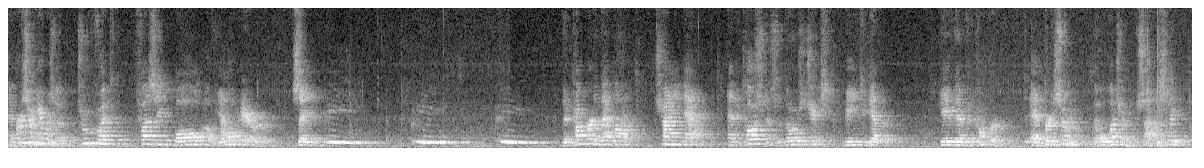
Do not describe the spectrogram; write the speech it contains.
and pretty soon, here was a two-foot fuzzy ball of yellow hair say, The comfort of that light shining down and the closeness of those chicks being together gave them the comfort. And pretty soon, the whole bunch of them were sound asleep.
